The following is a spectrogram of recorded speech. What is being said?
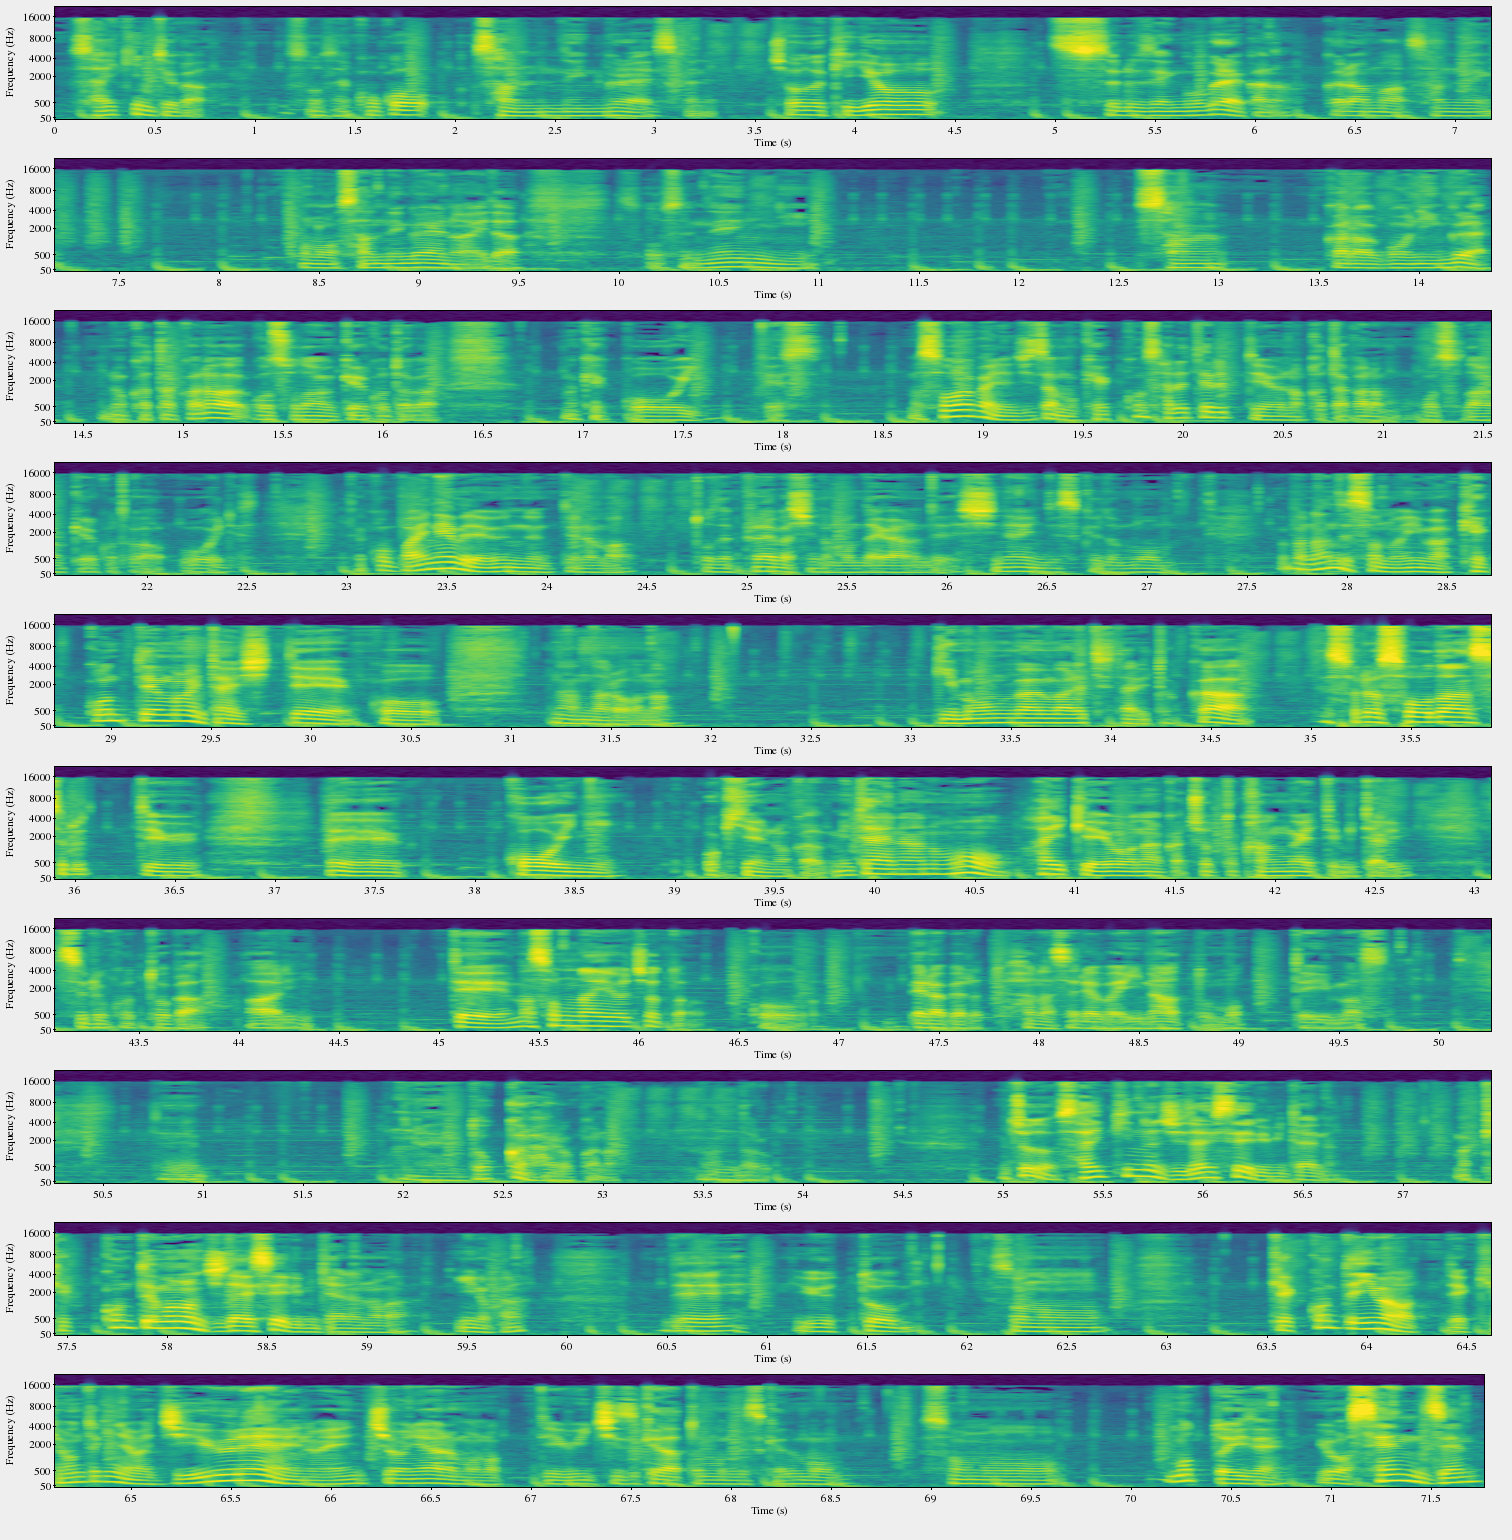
最近というかそうですねここ3年ぐらいですかね。ちょうど起業する前後ぐらいかな。からまあ3年この3年ぐらいの間そうですね年に3から5人ぐらいの方からご相談を受けることが、ま、結構多いです。まあ、その中には実はもう結婚されてるっていうような方からもご相談を受けることが多いです。でこうバイネームでうんぬんっていうのはまあ当然プライバシーの問題があるのでしないんですけどもやっぱなんでその今結婚っていうものに対してこうなんだろうな疑問が生まれてたりとかでそれを相談するっていう、えー、行為に起きてるのかみたいなのを背景をなんかちょっと考えてみたりすることがありで、まあ、その内容をちょっとこうベラベラと話せればいいなと思っています。で、えー、どっから入ろうかな。何だろう。ちょっと最近の時代整理みたいな、まあ、結婚というものの時代整理みたいなのがいいのかな。で言うとその結婚って今はって基本的には自由恋愛の延長にあるものっていう位置づけだと思うんですけどもそのもっと以前要は戦前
